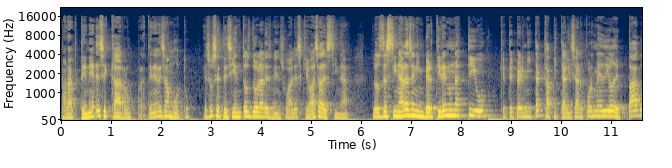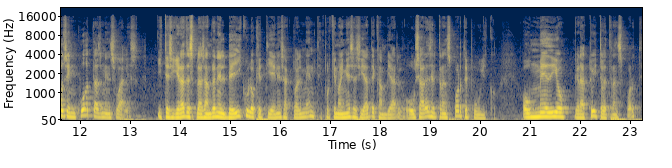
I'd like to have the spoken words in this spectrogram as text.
para tener ese carro, para tener esa moto, esos 700 dólares mensuales que vas a destinar, los destinaras en invertir en un activo que te permita capitalizar por medio de pagos en cuotas mensuales y te siguieras desplazando en el vehículo que tienes actualmente, porque no hay necesidad de cambiarlo, o usar el transporte público o un medio gratuito de transporte.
